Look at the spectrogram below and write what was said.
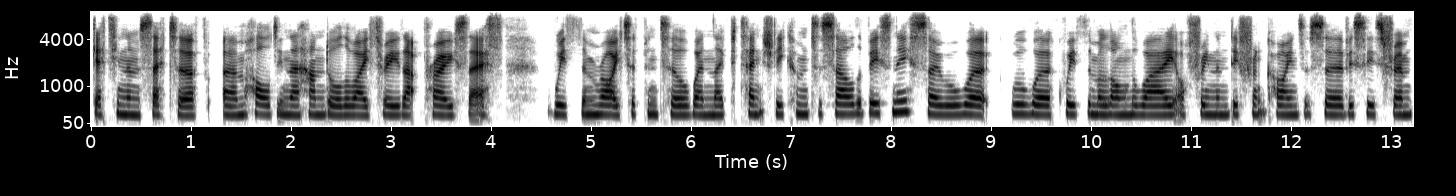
getting them set up, um, holding their hand all the way through that process with them right up until when they potentially come to sell the business. So we'll work we'll work with them along the way, offering them different kinds of services from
